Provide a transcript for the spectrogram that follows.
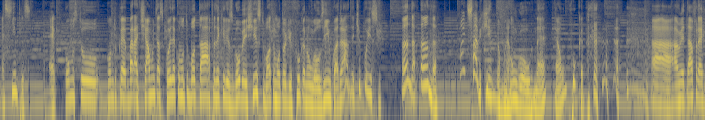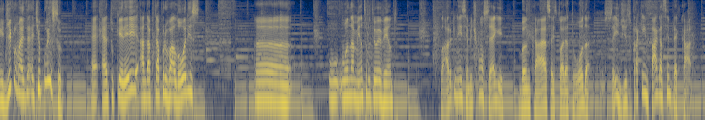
É simples. É como se tu, quando tu quer baratear muitas coisas, é como tu botar, fazer aqueles gol BX, tu bota o motor de Fuca num golzinho quadrado, é tipo isso. Anda, anda. Mas gente sabe que não é um gol, né? É um Fuca. a, a metáfora é ridícula, mas é tipo isso. É, é tu querer adaptar por valores uh, o, o andamento do teu evento. Claro que nem sempre a gente consegue bancar essa história toda. Eu sei disso. Para quem paga sempre é caro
